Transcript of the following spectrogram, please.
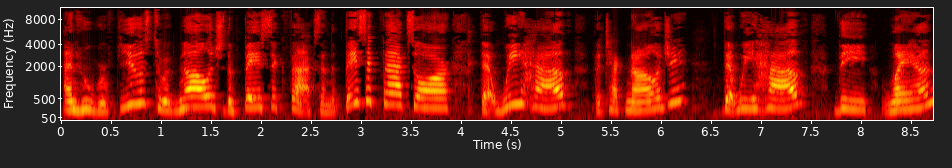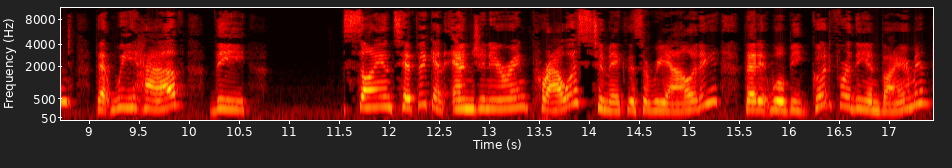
and who refuse to acknowledge the basic facts. And the basic facts are that we have the technology, that we have the land, that we have the scientific and engineering prowess to make this a reality, that it will be good for the environment,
